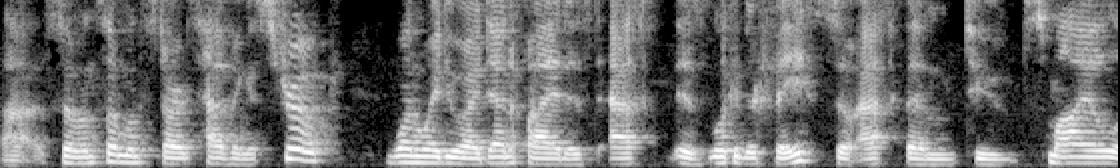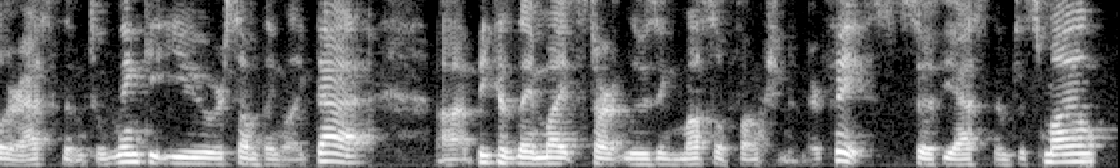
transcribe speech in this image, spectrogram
Uh, so when someone starts having a stroke, one way to identify it is to ask is look at their face. So ask them to smile or ask them to wink at you or something like that, uh, because they might start losing muscle function in their face. So if you ask them to smile,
